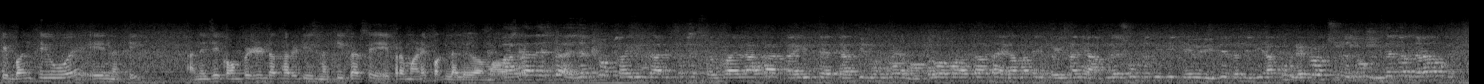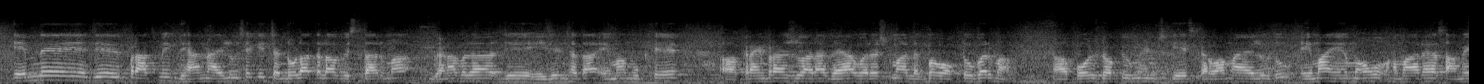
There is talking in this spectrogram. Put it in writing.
કે બંધ થયું હોય એ નથી. અને જે કોમ્પિટન્ટ ઓથોરિટીઝ નક્કી કરશે એ પ્રમાણે પગલાં લેવામાં આવશે. એમને જે પ્રાથમિક ધ્યાન આવેલું છે કે ચંડોલા તલાવ વિસ્તારમાં ઘણા બધા જે એજન્ટ હતા એમાં મુખ્ય ક્રાઇમ બ્રાન્ચ દ્વારા ગયા વર્ષમાં લગભગ ઓક્ટોબરમાં ફોર્સ ડોક્યુમેન્ટ્સ કેસ કરવામાં આવેલું હતું. એમાં એમાં અમારા સામે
